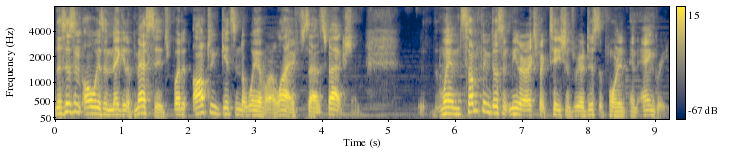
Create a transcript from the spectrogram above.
This isn't always a negative message, but it often gets in the way of our life satisfaction. When something doesn't meet our expectations, we are disappointed and angry.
